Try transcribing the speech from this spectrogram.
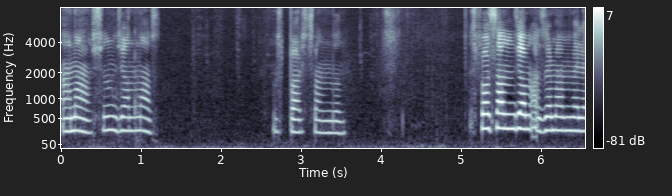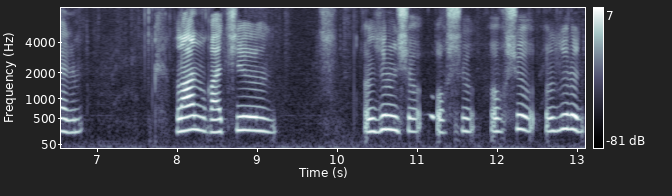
Ana şunun canını az. Isparsandın. Isparsanın canı az hemen verelim. Lan kaçın. Öldürün şu okşu okşu öldürün.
